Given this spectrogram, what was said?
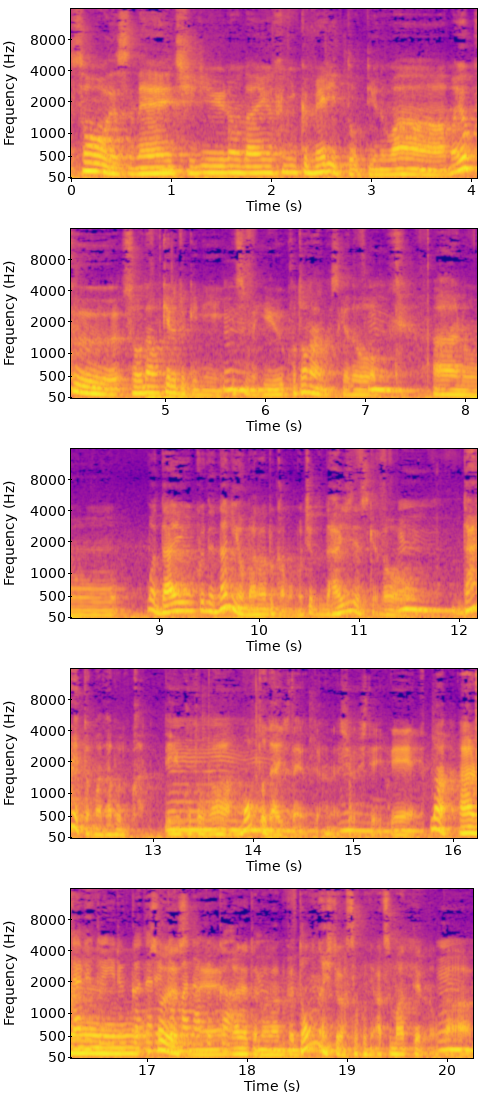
す？そうですね、一流の大学に行くメリットっていうのは、うん、まあ、よく相談を受けるときにいつも言うことなんですけど、うん、あのまあ、大学で何を学ぶかももちろん大事ですけど、うん、誰と学ぶのかっていうことがもっと大事だよって話をしていて、まああの誰といるか誰と学ぶか、ね、誰と学ぶか、どんな人がそこに集まってるのか、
